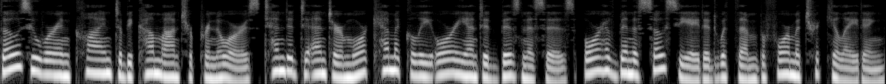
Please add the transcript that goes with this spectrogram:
Those who were inclined to become entrepreneurs tended to enter more chemically oriented businesses, or have been associated with them before matriculating.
